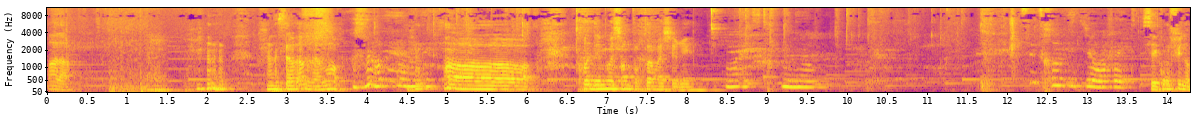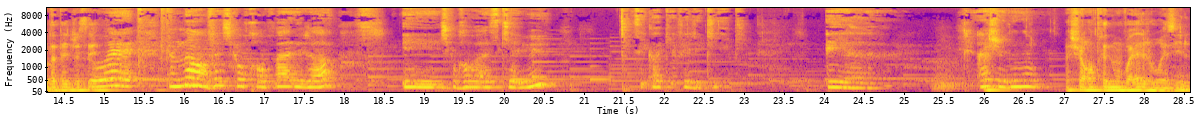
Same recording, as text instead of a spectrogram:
Voilà. ça va, mon amour Oh Trop d'émotions pour toi, ma chérie. Ouais, c'est trop mignon. C'est trop mignon en fait. C'est confus dans ta tête, je sais. Ouais. Non, en fait, je comprends pas déjà. Et je comprends pas ce qu'il y a eu. C'est quoi qui a fait le déclic Et euh... Ah, c'est mignon. Je suis rentré de mon voyage au Brésil.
